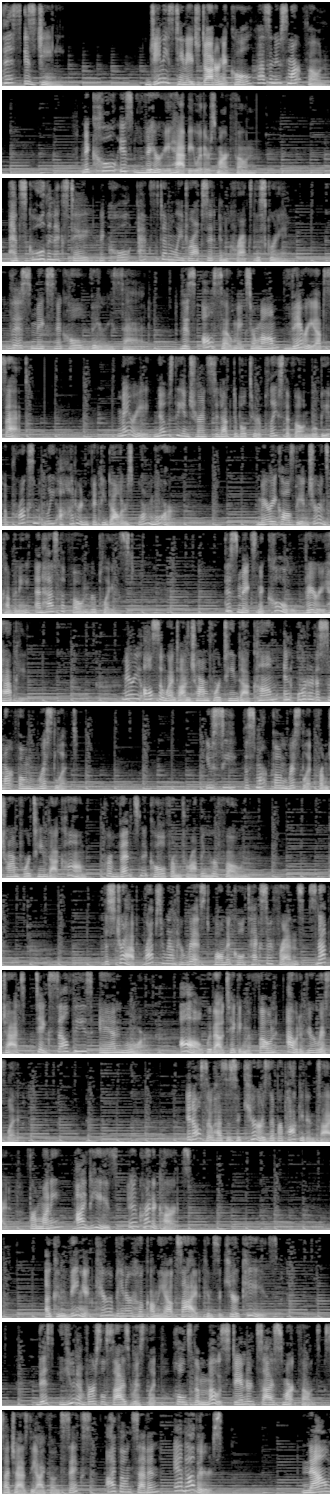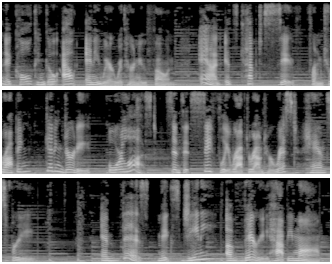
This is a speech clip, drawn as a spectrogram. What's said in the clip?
This is Jeannie. Jeannie's teenage daughter Nicole has a new smartphone. Nicole is very happy with her smartphone. At school the next day, Nicole accidentally drops it and cracks the screen. This makes Nicole very sad. This also makes her mom very upset. Mary knows the insurance deductible to replace the phone will be approximately $150 or more. Mary calls the insurance company and has the phone replaced. This makes Nicole very happy. Mary also went on charm14.com and ordered a smartphone wristlet. You see, the smartphone wristlet from charm14.com prevents Nicole from dropping her phone. The strap wraps around her wrist while Nicole texts her friends, Snapchats, takes selfies, and more. All without taking the phone out of your wristlet. It also has a secure zipper pocket inside for money, IDs, and credit cards. A convenient carabiner hook on the outside can secure keys. This universal size wristlet holds the most standard size smartphones, such as the iPhone 6, iPhone 7, and others. Now Nicole can go out anywhere with her new phone, and it's kept safe from dropping, getting dirty, or lost since it's safely wrapped around her wrist hands free. And this makes Jeannie a very happy mom.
